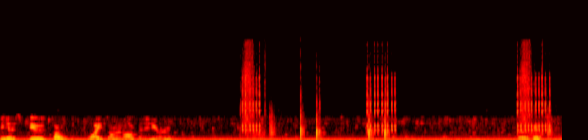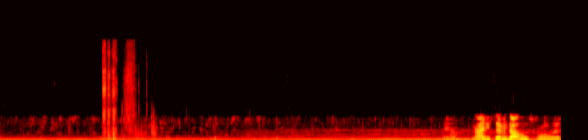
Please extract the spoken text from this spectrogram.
PSQ toggle the lights on and off in any room. Ninety-seven dollars for all that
